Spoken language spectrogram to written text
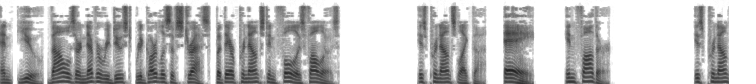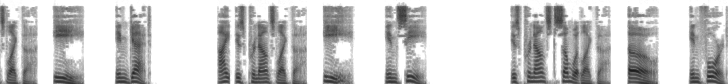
and u. Vowels are never reduced, regardless of stress, but they are pronounced in full as follows is pronounced like the a in father is pronounced like the e in get i is pronounced like the e in see is pronounced somewhat like the o in ford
